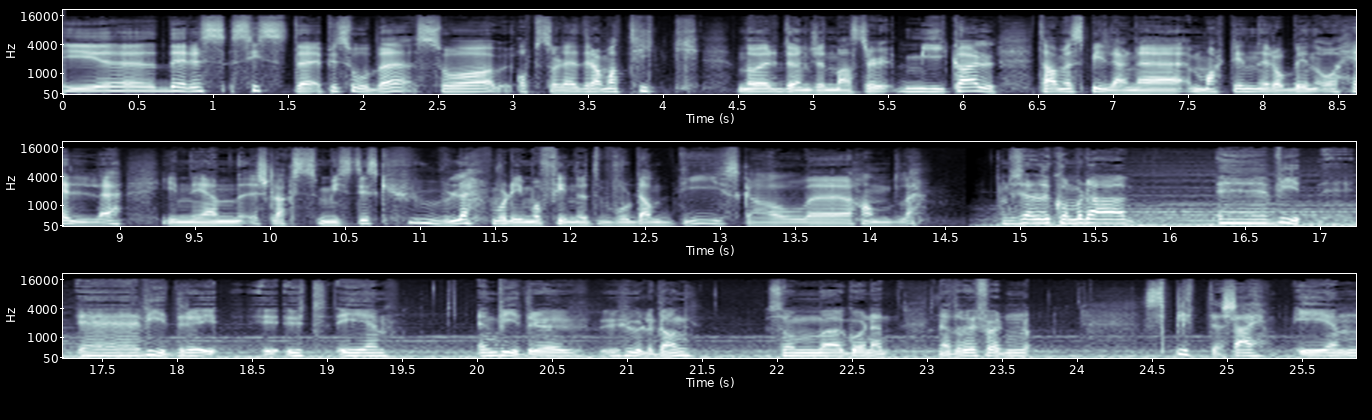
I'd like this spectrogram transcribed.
i eh, deres siste episode så oppstår det dramatikk når Dungeon Master Mikael tar med spillerne Martin, Robin og Helle inn i en slags mystisk hule, hvor de må finne ut hvordan de skal eh, handle. Du kommer da eh, vid, eh, videre ut i en videre hulegang som går ned, nedover før den splitter seg i, eh,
